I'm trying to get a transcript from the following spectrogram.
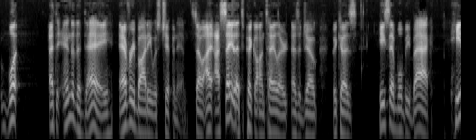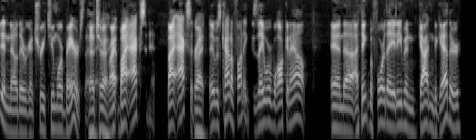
what at the end of the day, everybody was chipping in. So I, I say that to pick on Taylor as a joke because he said we'll be back. He didn't know they were going to tree two more bears. That That's day, right. right by accident. By accident, Right. It was kind of funny because they were walking out, and uh, I think before they had even gotten together,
